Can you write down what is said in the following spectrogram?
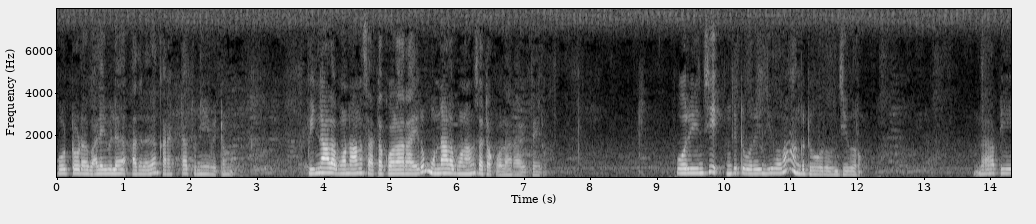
கோட்டோட வளைவில் அதில் தான் கரெக்டாக துணியை வெட்டணும். பின்னால் போனாலும் சட்டை கோளாறாயிரும் முன்னால் போனாலும் சட்டை கோளாறாகி போயிடும் ஒரு இஞ்சி இங்கிட்டு ஒரு இஞ்சி வரும் அங்கிட்டு ஒரு இஞ்சி வரும். இந்த அப்படியே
